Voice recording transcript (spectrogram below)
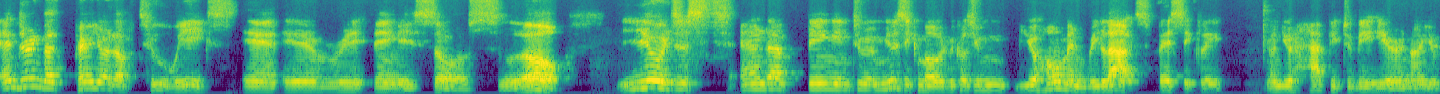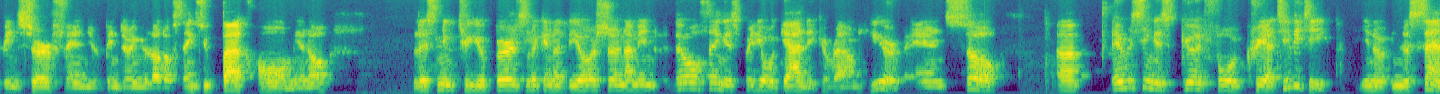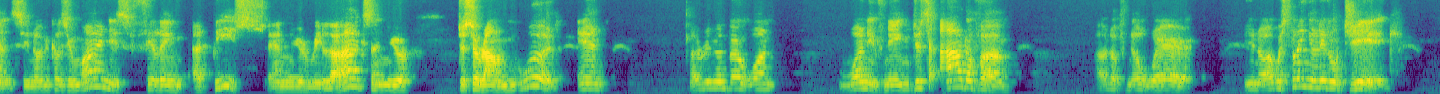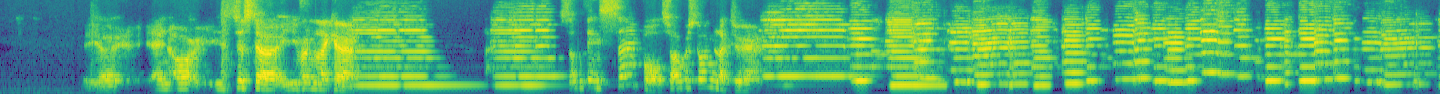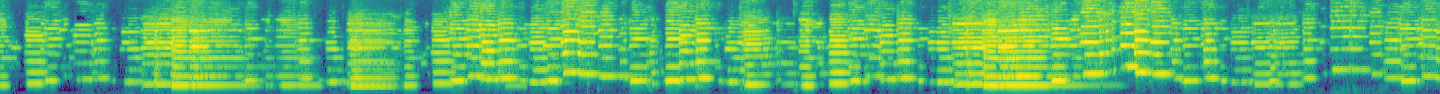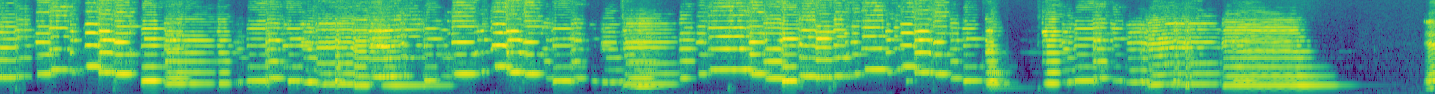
And during that period of two weeks, and everything is so slow, you just end up being into a music mode because you you're home and relax basically and you're happy to be here. Know, you've been surfing, you've been doing a lot of things. You're back home, you know, listening to your birds, looking at the ocean. I mean, the whole thing is pretty organic around here, and so uh, everything is good for creativity. You know, in the sense, you know, because your mind is feeling at peace and you're relaxed and you're just around wood and I remember one one evening, just out of um, out of nowhere, you know, I was playing a little jig, yeah, and or it's just uh, even like a something simple. So I was going like to.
